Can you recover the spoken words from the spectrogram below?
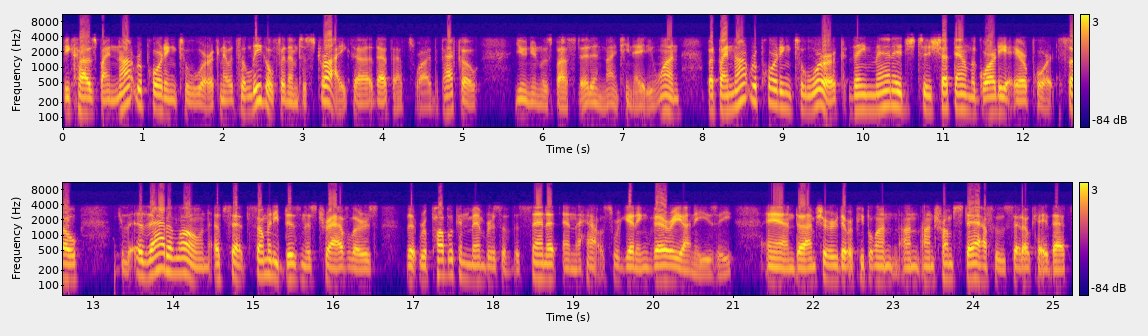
Because by not reporting to work, now it's illegal for them to strike. Uh, that that's why the Patco union was busted in 1981. But by not reporting to work, they managed to shut down LaGuardia Airport. So that alone upset so many business travelers that Republican members of the Senate and the House were getting very uneasy, and uh, I'm sure there were people on, on, on Trump's staff who said, "Okay, that's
